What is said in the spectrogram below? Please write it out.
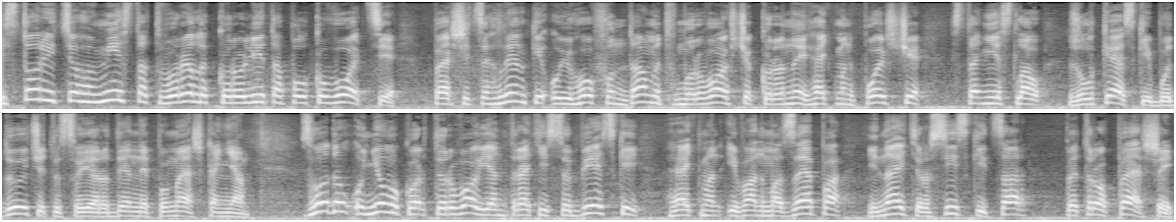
Історію цього міста творили королі та полководці. Перші цеглинки у його фундамент вмурував ще короний гетьман Польщі Станіслав Жолкевський, будуючи тут своє родинне помешкання. Згодом у ньому квартирував Ян III Собєський, гетьман Іван Мазепа і навіть російський цар Петро І.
